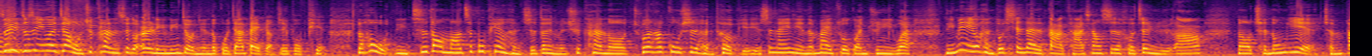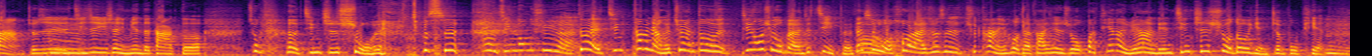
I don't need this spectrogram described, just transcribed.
所以就是因为这样，我去看了这个二零零九年的《国家代表》这部片。然后你知道吗？这部片很值得你们去看哦。除了它故事很特别，也是那一年的卖座冠军以外，里面有很多现在的大咖，像是何振宇啦，然后陈东烨、陈爸，就是《机智医生》里面的大哥。重点还有金之硕，哎，就是还有金东旭哎，对金，他们两个居然都有金东旭，我本来就记得，但是我后来就是去看了以后才发现说，哇，天哪，原来连金之硕都有演这部片。嗯，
